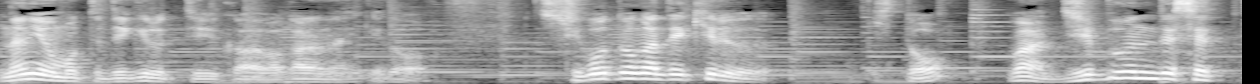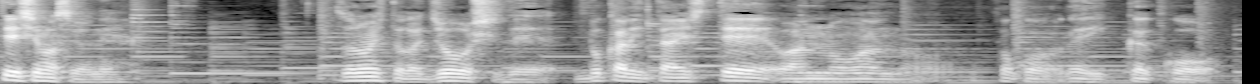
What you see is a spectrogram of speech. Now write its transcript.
何をもってできるっていうかわからないけど、仕事ができる人は自分で設定しますよね。その人が上司で、部下に対してワンのワンのとこをね、一回こう、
